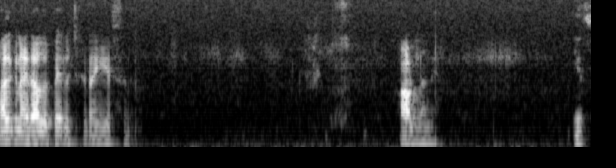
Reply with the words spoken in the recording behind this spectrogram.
அதுக்கு நான் ஏதாவது ஒரு பேர் வச்சுக்கிறேன் எஸ் அவ்வளோதாங்க எஸ்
